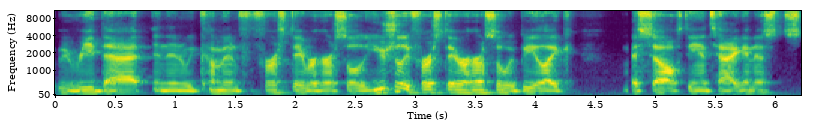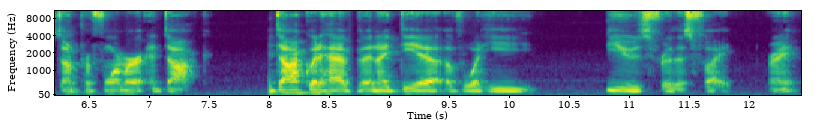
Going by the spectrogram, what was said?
We read that and then we come in for first day rehearsal. Usually, first day rehearsal would be like myself, the antagonist, stunt performer, and Doc. And Doc would have an idea of what he views for this fight, right?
